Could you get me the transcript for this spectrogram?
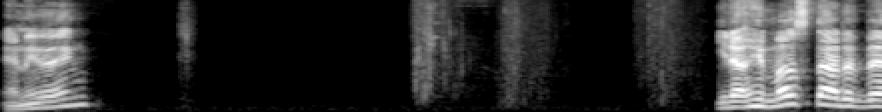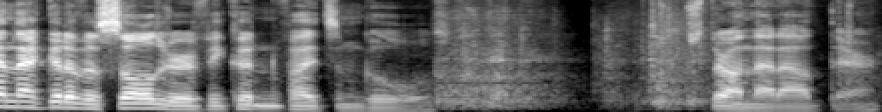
Anything? You know, he must not have been that good of a soldier if he couldn't fight some ghouls. Just throwing that out there.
